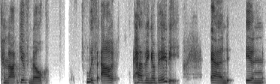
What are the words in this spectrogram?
cannot give milk without having a baby. And in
